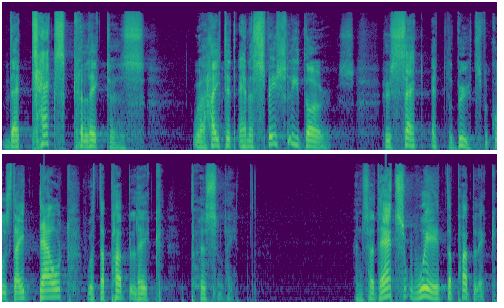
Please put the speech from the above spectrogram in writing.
that tax collectors were hated, and especially those who sat at the booths because they dealt with the public personally. And so that's where the public,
